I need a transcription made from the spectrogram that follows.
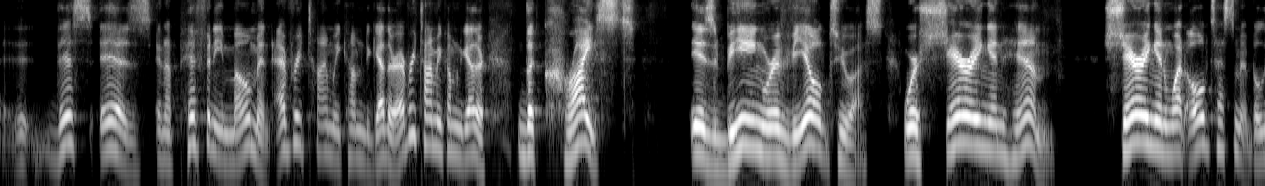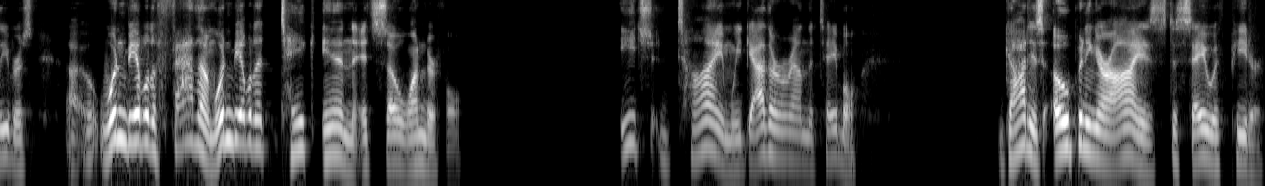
This is an epiphany moment every time we come together. Every time we come together, the Christ is being revealed to us. We're sharing in Him, sharing in what Old Testament believers uh, wouldn't be able to fathom, wouldn't be able to take in. It's so wonderful. Each time we gather around the table, God is opening our eyes to say with Peter,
